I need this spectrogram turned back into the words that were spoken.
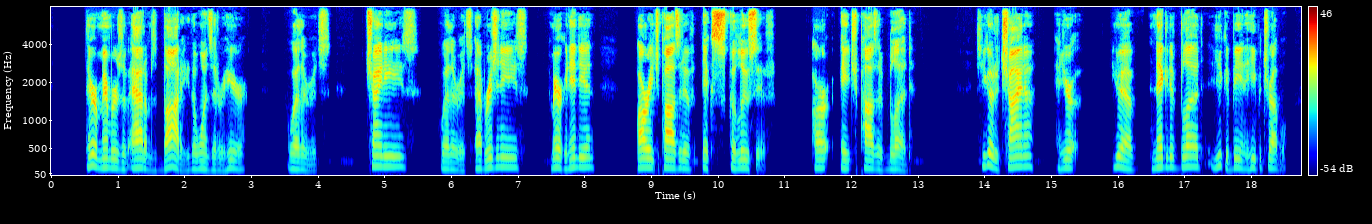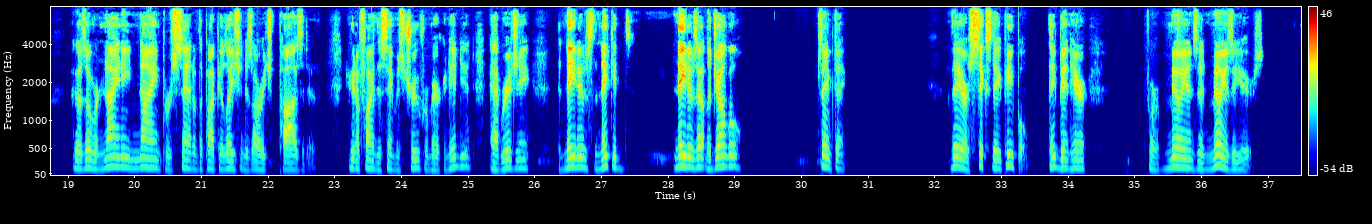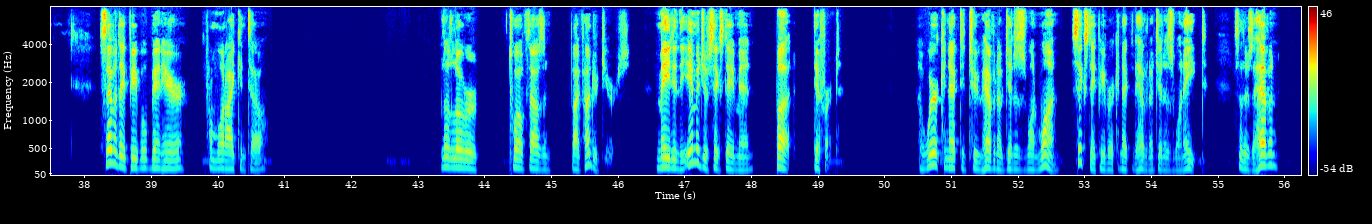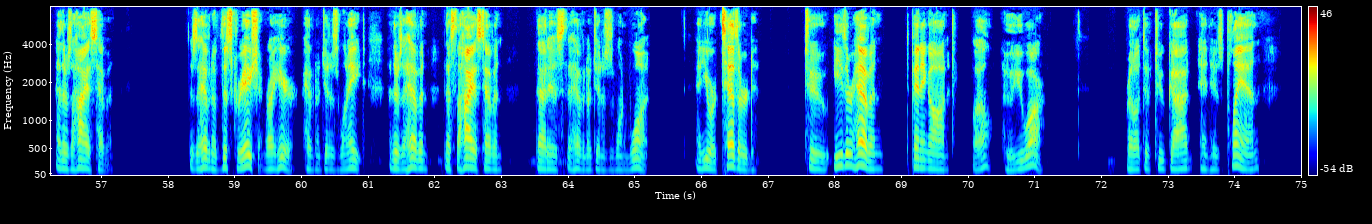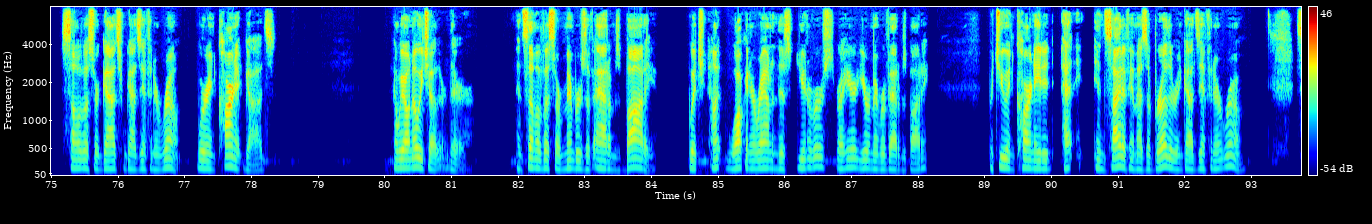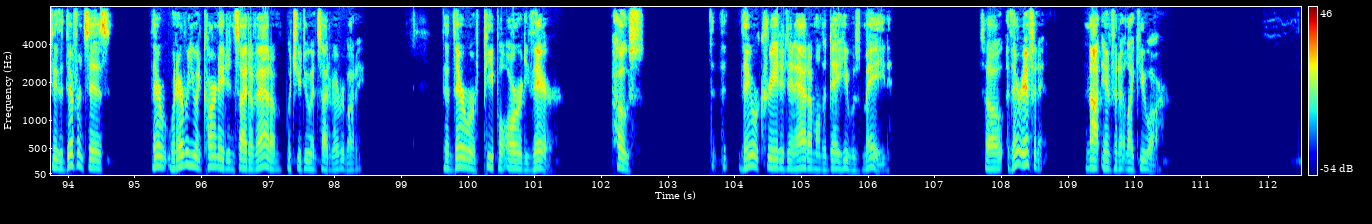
They're members of Adam's body, the ones that are here, whether it's Chinese, whether it's Aborigines, American Indian, RH positive exclusive, RH positive blood. So you go to China and you're you have negative blood, you could be in a heap of trouble because over 99% of the population is Rh positive. You're going to find the same is true for American Indian, Aborigine, the natives, the naked natives out in the jungle. Same thing. They are six day people. They've been here for millions and millions of years. Seven day people been here, from what I can tell, a little over 12,500 years. Made in the image of six day men, but different. Now we're connected to heaven of Genesis 1 1. Six day people are connected to heaven of Genesis 1 8. So there's a heaven and there's a highest heaven. There's a heaven of this creation right here, heaven of Genesis 1 8. And there's a heaven that's the highest heaven, that is the heaven of Genesis 1 1. And you are tethered to either heaven depending on, well, who you are relative to God and his plan. Some of us are gods from God's infinite realm. We're incarnate gods. And we all know each other there. And some of us are members of Adam's body, which uh, walking around in this universe right here, you're a member of Adam's body. But you incarnated at, inside of him as a brother in God's infinite room. See, the difference is there whenever you incarnate inside of Adam, which you do inside of everybody, then there were people already there, hosts. They were created in Adam on the day he was made. So they're infinite, not infinite like you are.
